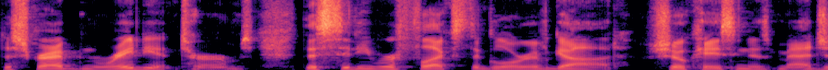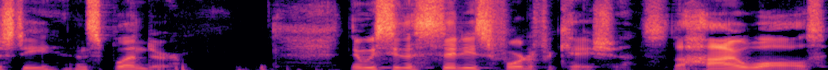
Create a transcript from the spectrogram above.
Described in radiant terms, the city reflects the glory of God, showcasing his majesty and splendor. Then we see the city's fortifications. The high walls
